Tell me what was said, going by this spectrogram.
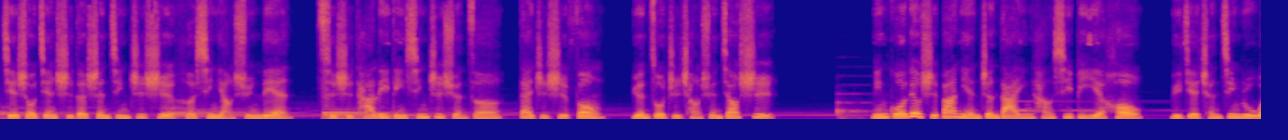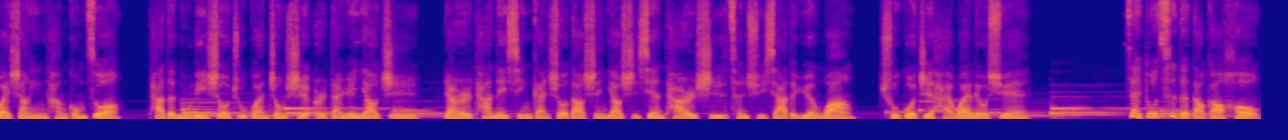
接受坚实的圣经知识和信仰训练。此时，他立定心智，选择代职侍奉，愿做职场宣教士。民国六十八年，正大银行系毕业后，吕杰成进入外商银行工作。他的努力受主管重视而担任要职，然而他内心感受到神要实现他儿时曾许下的愿望，出国至海外留学。在多次的祷告后，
